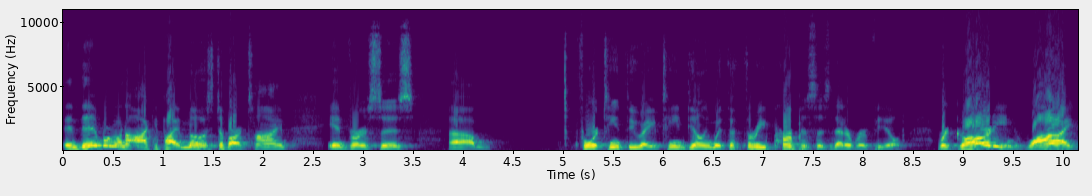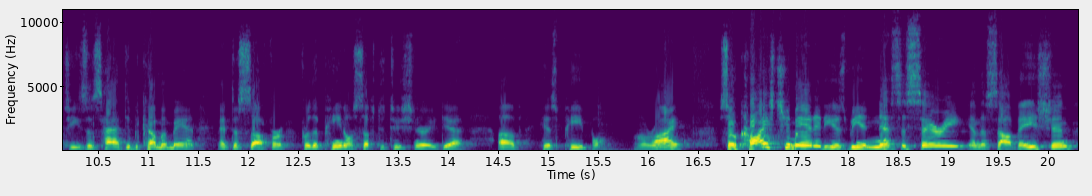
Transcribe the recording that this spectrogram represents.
And then we're going to occupy most of our time in verses um, 14 through 18, dealing with the three purposes that are revealed regarding why Jesus had to become a man and to suffer for the penal substitutionary death of his people. All right? So Christ's humanity is being necessary in the salvation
